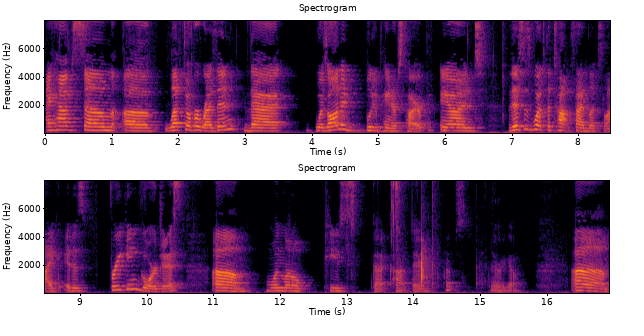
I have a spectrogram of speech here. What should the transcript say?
I have some of leftover resin that was on a blue painter's tarp and this is what the top side looks like. It is freaking gorgeous. Um, one little piece got caught there. Oops, there we go. Um,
